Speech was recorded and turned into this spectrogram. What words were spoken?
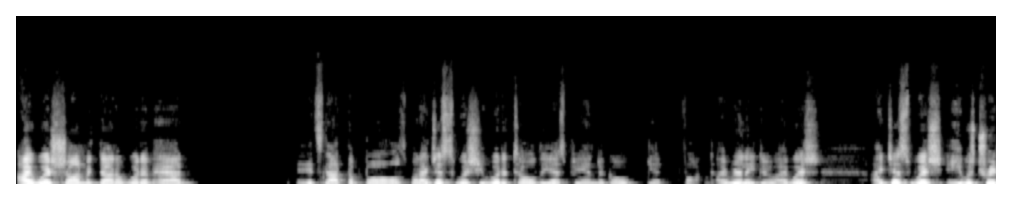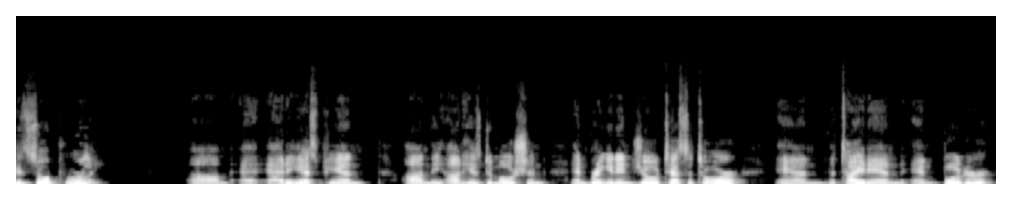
I wish Sean McDonough would have had it's not the balls, but I just wish he would have told ESPN to go get fucked. I really do. I wish I just wish he was treated so poorly um, at, at ESPN on the on his demotion and bringing in Joe Tessitore and the tight end and Booger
